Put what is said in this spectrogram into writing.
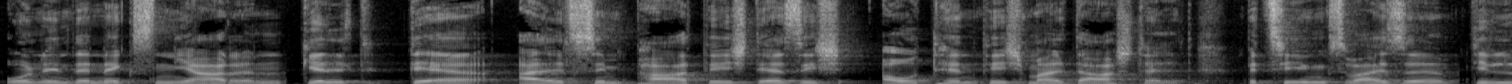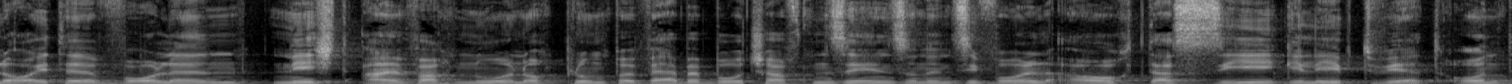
und in den nächsten Jahren gilt der als sympathisch, der sich authentisch mal darstellt. Beziehungsweise die Leute wollen nicht einfach nur noch plumpe Werbebotschaften sehen, sondern sie wollen auch, dass sie gelebt wird. Und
